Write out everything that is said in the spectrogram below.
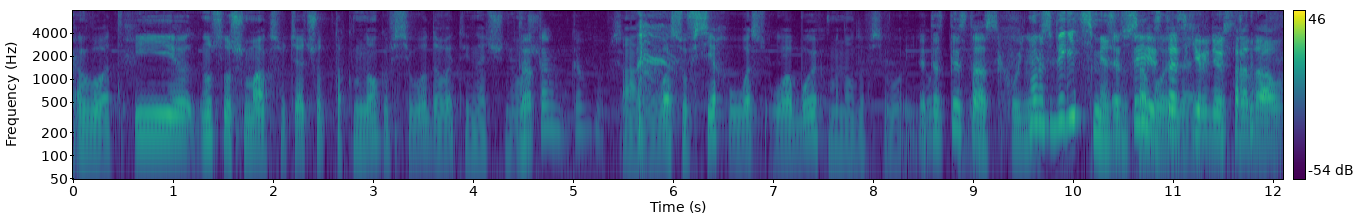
вот. И, ну, слушай, Макс, у тебя что-то так много всего, давай ты начнешь. Да там говно всё. А, ну, у вас у всех, у вас у обоих много всего. Это ты, да. Стас, хуйня. Ну, разберитесь между Это собой. ты, Стас, да. херней страдал.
